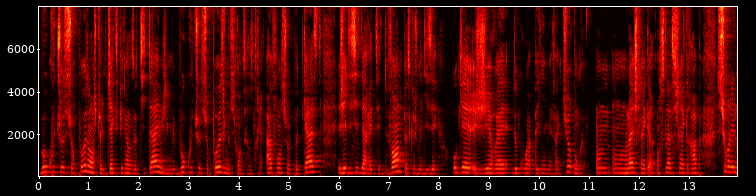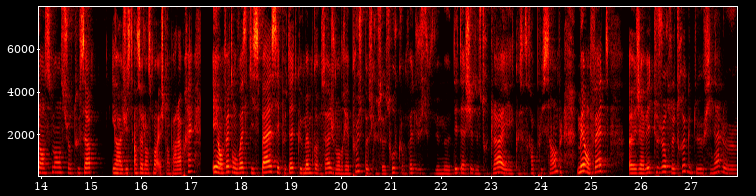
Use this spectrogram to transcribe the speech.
beaucoup de choses sur pause. Hein. Je te l'ai déjà expliqué dans The Tea Time. J'ai mis beaucoup de choses sur pause. Je me suis concentrée à fond sur le podcast. J'ai décidé d'arrêter de vendre parce que je me disais, ok, j'aurai de quoi payer mes factures. Donc, on, lâche la, on se lâche la grappe sur les lancements, sur tout ça. Il y aura juste un seul lancement et je t'en parle après. Et en fait, on voit ce qui se passe et peut-être que même comme ça, je vendrai plus parce que ça se trouve qu'en fait, je vais me détacher de ce truc-là et que ça sera plus simple. Mais en fait, euh, j'avais toujours ce truc de, final, euh,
